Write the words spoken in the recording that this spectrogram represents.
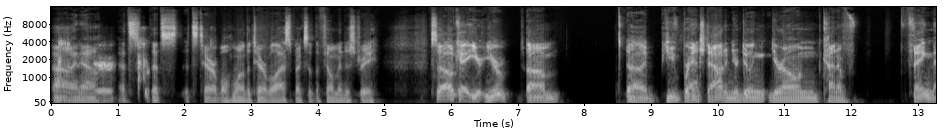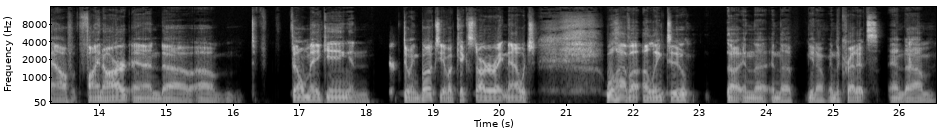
Oh, I know. Yeah. That's that's it's terrible. One of the terrible aspects of the film industry. So okay, you're you're um uh you've branched out and you're doing your own kind of thing now, fine art and uh um filmmaking and doing books. You have a Kickstarter right now which we'll have a, a link to uh in the in the you know in the credits and um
